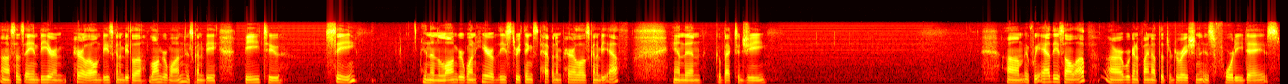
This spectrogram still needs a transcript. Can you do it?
uh, since A and B are in parallel, and B is going to be the longer one, is going to be B to C. And then the longer one here of these three things that happen in parallel is going to be F. And then go back to G. Um, if we add these all up, our, we're going to find out that the duration is 40 days.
